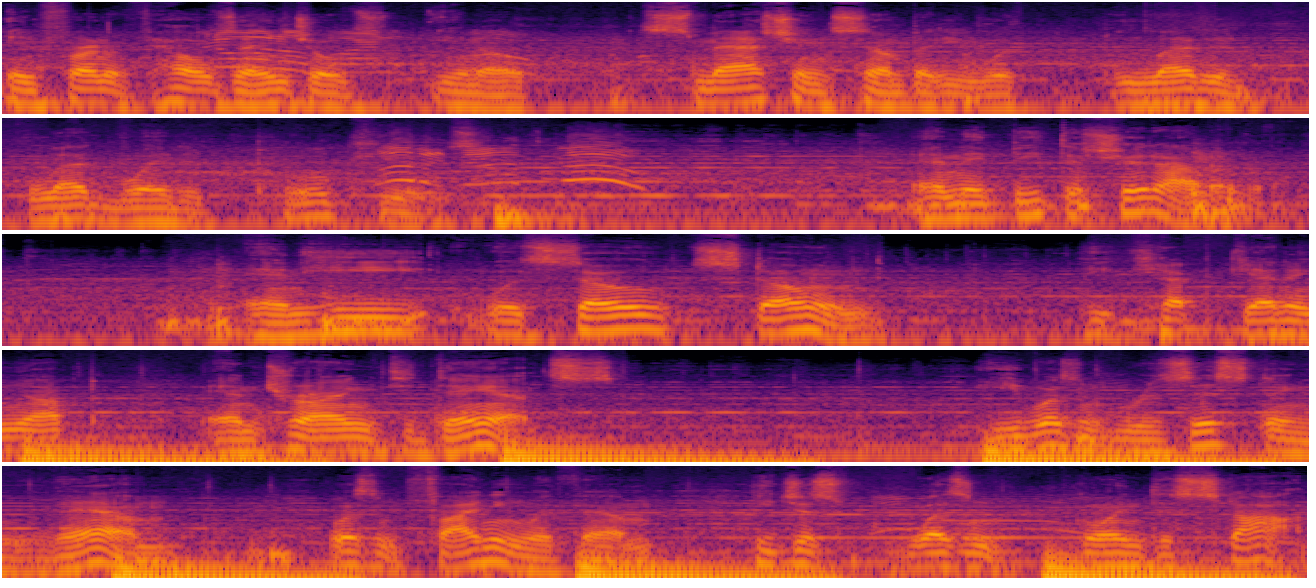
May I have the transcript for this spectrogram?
in front of Hell's Angels, you know, smashing somebody with leaded, lead-weighted pool cues. And they beat the shit out of him. And he was so stoned, he kept getting up and trying to dance. He wasn't resisting them, wasn't fighting with them. He just wasn't going to stop.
